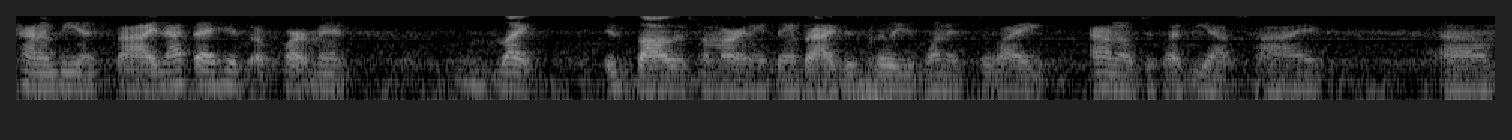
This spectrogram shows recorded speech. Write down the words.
kind of be inside. Not that his apartment like it's bothersome or anything, but I just really wanted to like I don't know, just like be outside. Um,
